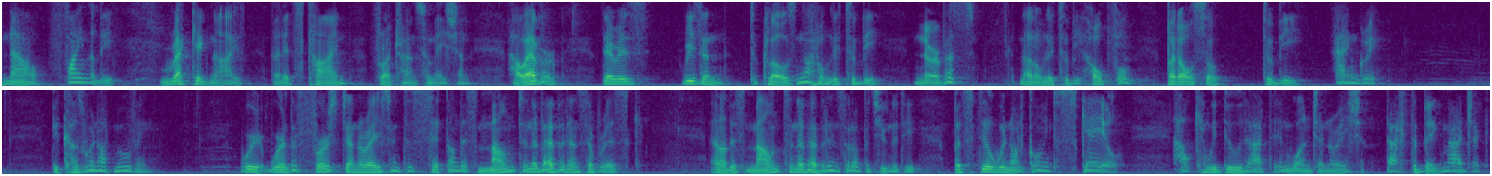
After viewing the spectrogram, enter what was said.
now finally recognized that it's time for a transformation. However, there is reason to close not only to be nervous, not only to be hopeful, but also to be angry because we're not moving. We're, we're the first generation to sit on this mountain of evidence of risk and on this mountain of evidence of opportunity, but still we're not going to scale. How can we do that in one generation? That's the big magic.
